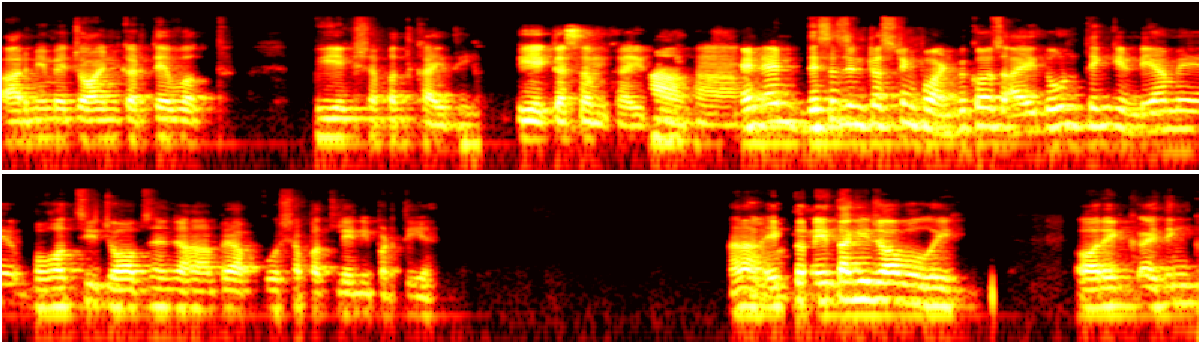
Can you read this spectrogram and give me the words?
आर्मी में ज्वाइन करते वक्त भी एक शपथ खाई थी। ये कसम खाई थी। हाँ। हाँ। And and this is interesting point because I don't think India में बहुत सी जॉब्स हैं जहाँ पे आपको शपथ लेनी पड़ती है। है ना? एक तो नेता की जॉब हो गई और एक आई थिंक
